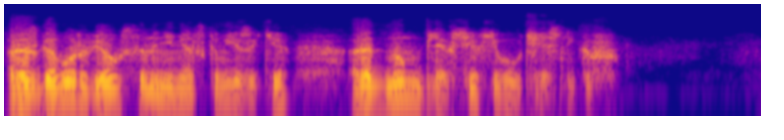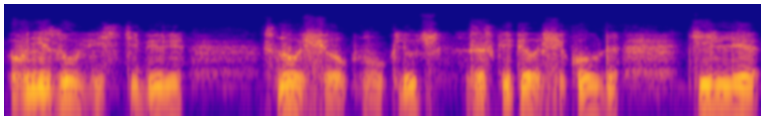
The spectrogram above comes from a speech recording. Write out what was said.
Разговор велся на немецком языке, родном для всех его участников. Внизу, в вестибюле, Снова щелкнул ключ, заскрипела щеколда. Тилле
